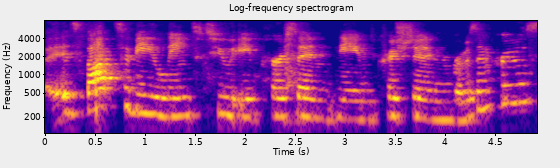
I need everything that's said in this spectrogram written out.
it's thought to be linked to a person named Christian Rosencreuz.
